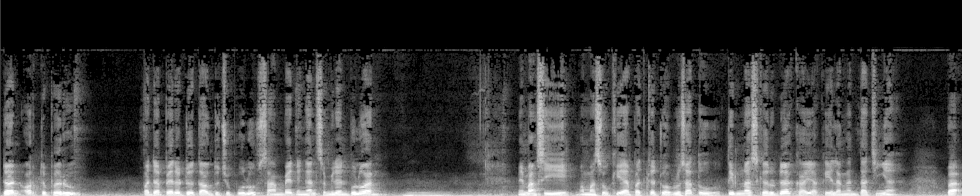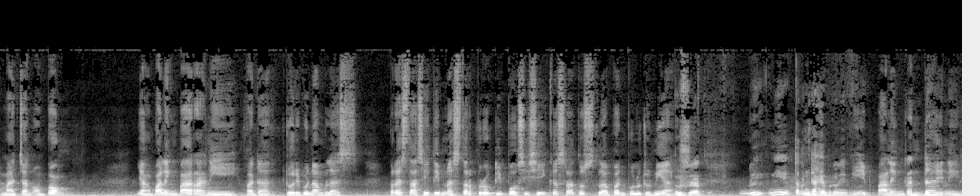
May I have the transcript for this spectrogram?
dan Orde Baru Pada periode tahun 70 sampai dengan 90-an Memang sih, memasuki abad ke-21, timnas Garuda kayak kehilangan tajinya. Bak macan ompong yang paling parah nih pada 2016, prestasi timnas terburuk di posisi ke-180 dunia. Buset. Ini, terendah ya, Bro ini. Ini paling rendah ini.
